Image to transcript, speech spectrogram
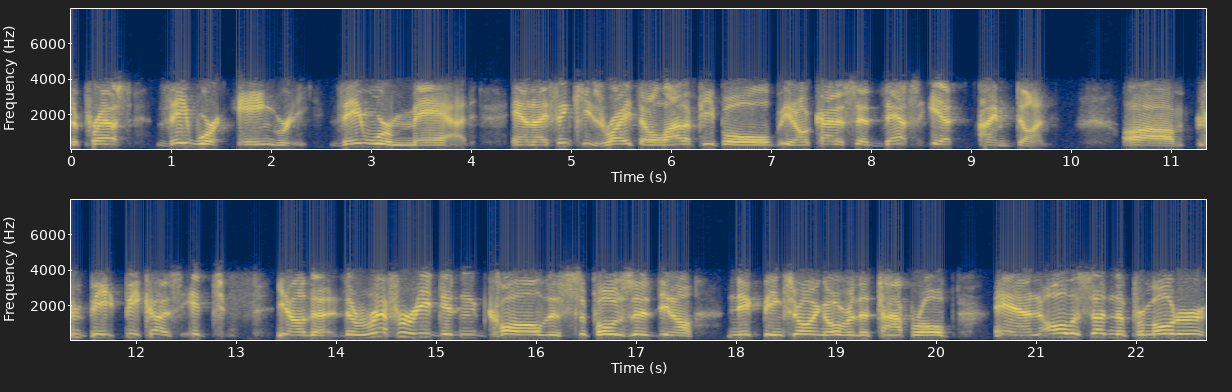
depressed; they were angry. They were mad. And I think he's right that a lot of people, you know, kind of said, "That's it, I'm done," um, be, because it, you know, the the referee didn't call the supposed, you know, Nick being throwing over the top rope, and all of a sudden the promoter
